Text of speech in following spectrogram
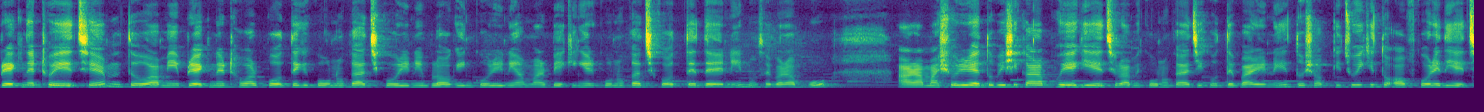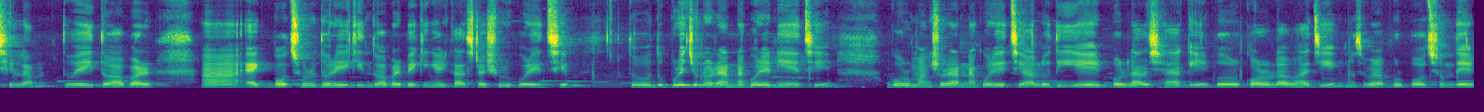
প্রেগনেন্ট হয়েছে, তো আমি প্রেগনেন্ট হওয়ার পর থেকে কোনো কাজ করিনি ব্লগিং করিনি, আমার বেকিংয়ের কোনো কাজ করতে দেয়নি, নুসেবার আব্বু। আর আমার শরীর এত বেশি খারাপ হয়ে গিয়েছিল, আমি কোনো কাজই করতে পারিনি। তো সব কিছুই কিন্তু অফ করে দিয়েছিলাম। তো এই তো আবার এক বছর ধরেই কিন্তু আবার বেকিংয়ের কাজটা শুরু করেছি। তো দুপুরের জন্য রান্না করে নিয়েছি। গরু মাংস রান্না করেছি, আলু দিয়ে, এরপর লাল শাক, এরপর করলা ভাজি নসিবার আব্বুর পছন্দের।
